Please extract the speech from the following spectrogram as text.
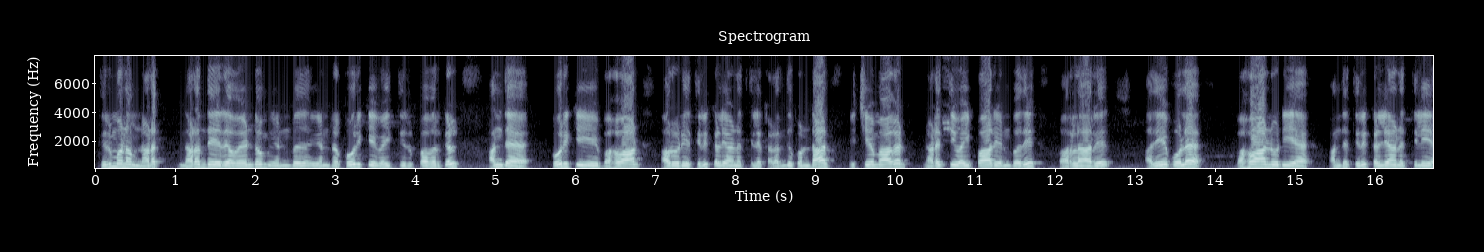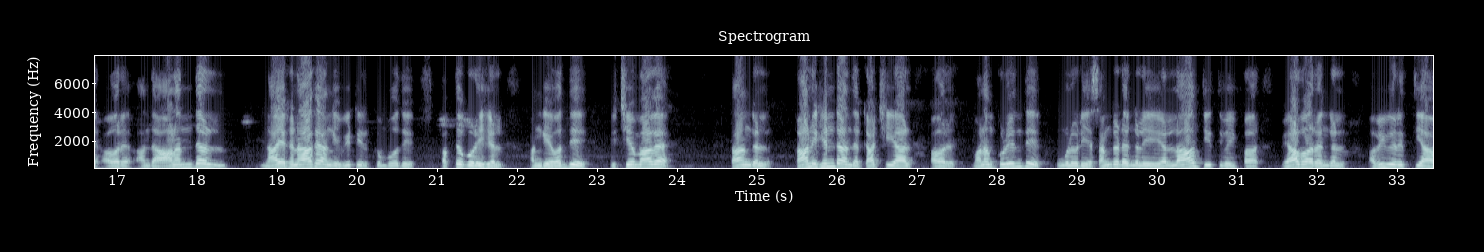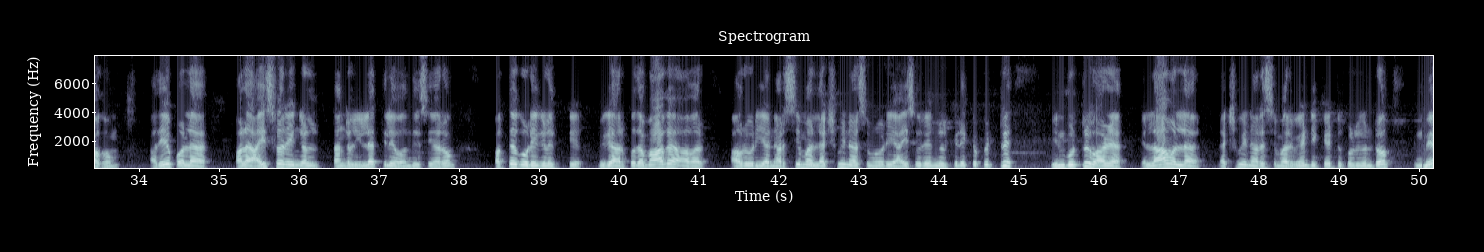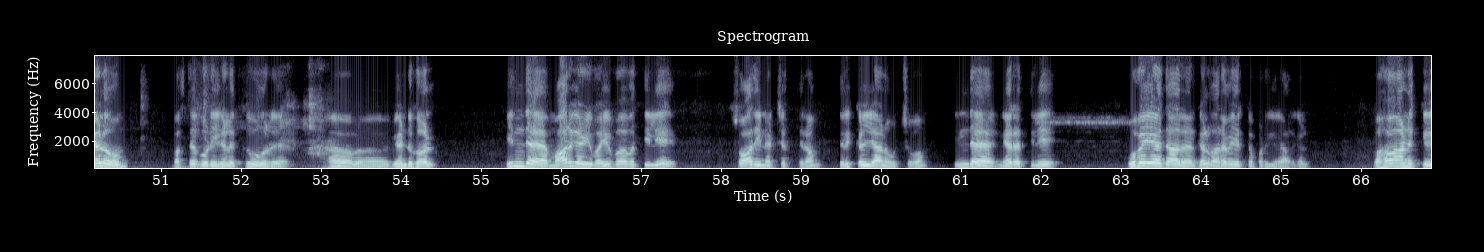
திருமணம் நட நடந்தேற வேண்டும் என்பது என்ற கோரிக்கை வைத்திருப்பவர்கள் அந்த கோரிக்கையை பகவான் அவருடைய திருக்கல்யாணத்தில் கலந்து கொண்டால் நிச்சயமாக நடத்தி வைப்பார் என்பது வரலாறு. அதே போல பகவானுடைய அந்த திருக்கல்யாணத்திலே அவர் அந்த ஆனந்த நாயகனாக அங்கே வீட்டிருக்கும் போது பக்த கோடிகள் அங்கே வந்து நிச்சயமாக தாங்கள் காணுகின்ற அந்த காட்சியால் அவர் மனம் குளிர்ந்து உங்களுடைய சங்கடங்களை எல்லாம் தீர்த்து வைப்பார். வியாபாரங்கள் அபிவிருத்தியாகும். அதே போல பல ஐஸ்வர்யங்கள் தங்கள் இல்லத்திலே வந்து சேரும். பக்த கோடிகளுக்கு மிக அற்புதமாக அவர் அவருடைய நரசிம்ம லக்ஷ்மி நரசிம்மருடைய ஐஸ்வர்யங்கள் கிடைக்கப்பெற்று இன்புற்று வாழ எல்லாம் வல்ல லக்ஷ்மி நரசிம்மர் வேண்டி கேட்டுக்கொள்கின்றோம். மேலும் பக்த கொடிகளுக்கு ஒரு வேண்டுகோள். இந்த மார்கழி வைபவத்திலே சுவாதி நட்சத்திரம் திருக்கல்யாண உற்சவம் இந்த நேரத்திலே உபயதாரர்கள் வரவேற்கப்படுகிறார்கள். பகவானுக்கு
